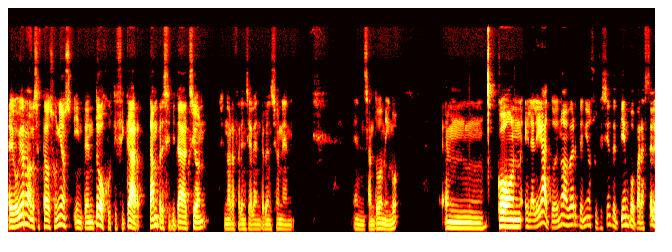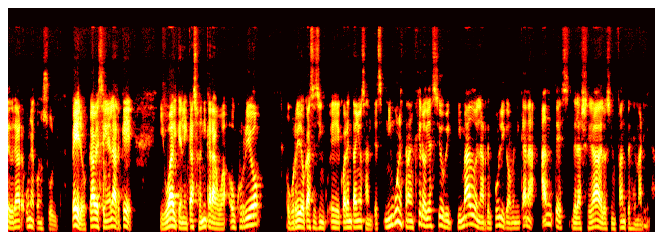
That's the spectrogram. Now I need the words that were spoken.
El gobierno de los Estados Unidos intentó justificar tan precipitada acción, haciendo referencia a la intervención en, en Santo Domingo, em, con el alegato de no haber tenido suficiente tiempo para celebrar una consulta. Pero cabe señalar que, igual que en el caso de Nicaragua, ocurrió, ocurrido casi 40 eh, años antes, ningún extranjero había sido victimado en la República Dominicana antes de la llegada de los infantes de Marina.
